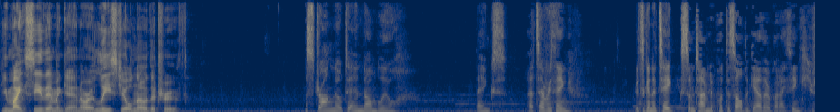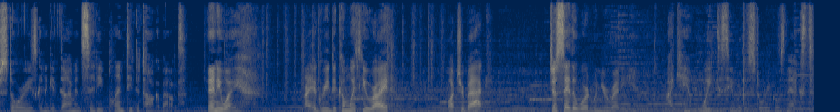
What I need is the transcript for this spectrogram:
You might see them again, or at least you'll know the truth. A strong note to end on, Blue. Thanks. That's everything. It's gonna take some time to put this all together, but I think your story is gonna give Diamond City plenty to talk about. Anyway, I agreed to come with you, right? Watch your back. Just say the word when you're ready. I can't wait to see where the story goes next.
